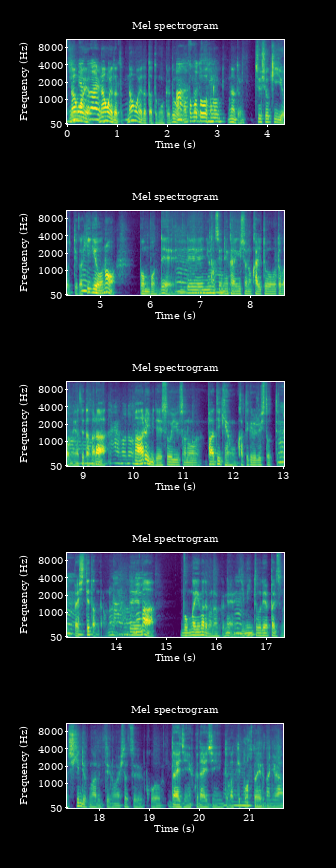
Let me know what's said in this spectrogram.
名古屋名古屋だった名古屋だったと思うけどもともとそのなんていうの中小企業っていうか企業のボンボンで、で日本青年会議所の回答とかもやってたから、まあ、ある意味でそういうそのパーティー券を買ってくれる人っていうのをいっぱい知ってたんだろうな。でまあ僕が言うまでもなくね、自民党でやっぱりその資金力があるっていうのは一つこう大臣副大臣とかってポストを得るのには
